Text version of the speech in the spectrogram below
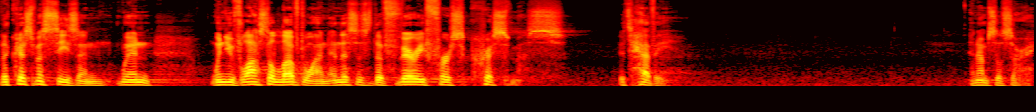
The Christmas season, when, when you've lost a loved one, and this is the very first Christmas, it's heavy. And I'm so sorry.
